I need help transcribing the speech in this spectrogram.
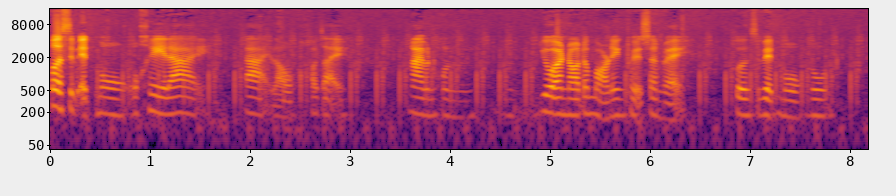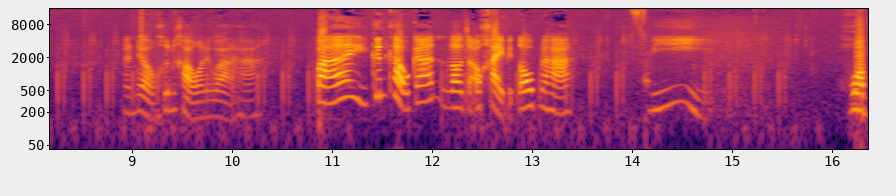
เปิดสิบเอ็ดโมงโอเคได้ได้เราเข้าใจ นายเป็นคน you are not a morning person right เปิดสิบเอ็ดโมงนู่น นั้นเดี๋ยวขึ้นเขากันดีกว่านะคะ ไปขึ้นเขากัน เราจะเอาไข่ไปต้มนะคะ นี่หวบ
